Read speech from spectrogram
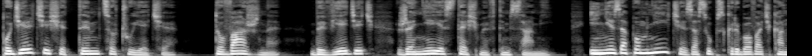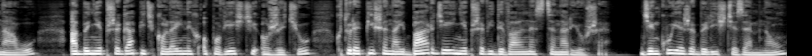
Podzielcie się tym, co czujecie. To ważne, by wiedzieć, że nie jesteśmy w tym sami. I nie zapomnijcie zasubskrybować kanału, aby nie przegapić kolejnych opowieści o życiu, które pisze najbardziej nieprzewidywalne scenariusze. Dziękuję, że byliście ze mną.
